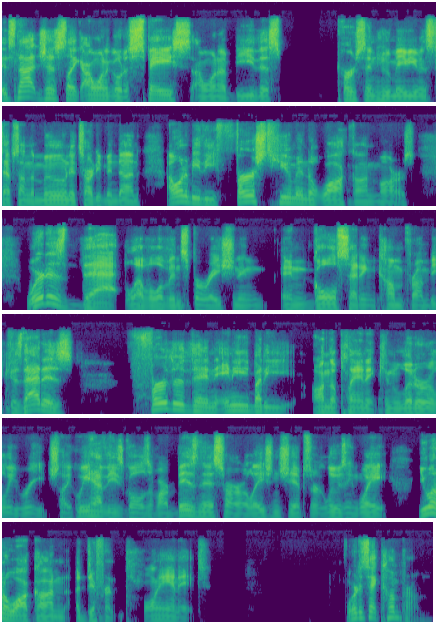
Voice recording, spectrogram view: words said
it's not just like i want to go to space i want to be this person who maybe even steps on the moon it's already been done. I want to be the first human to walk on mars. Where does that level of inspiration and, and goal setting come from? Because that is further than anybody on the planet can literally reach. Like we have these goals of our business or our relationships or losing weight. You want to walk on a different planet. Where does that come from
